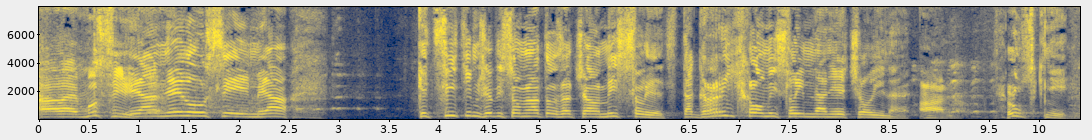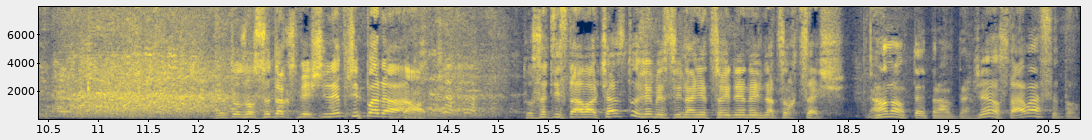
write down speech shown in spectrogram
Ale musíte. Ja nemusím. Ja... Keď cítim, že by som na to začal myslieť, tak rýchlo myslím na niečo iné. Ano. Luskni. Mně to zase tak směšně nepřipadá. No. To se ti stává často, že myslíš na něco jiné, než na co chceš. Áno, to je pravda. Že jo, stává se to.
